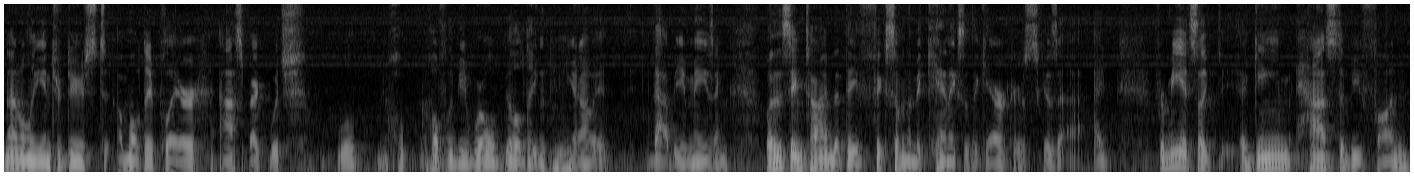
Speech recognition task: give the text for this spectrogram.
not only introduced a multiplayer aspect, which will ho- hopefully be world building. Mm-hmm. You know, it that'd be amazing. But at the same time, that they've fixed some of the mechanics of the characters because I, for me, it's like a game has to be fun,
